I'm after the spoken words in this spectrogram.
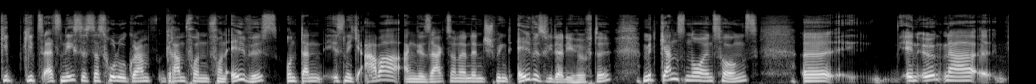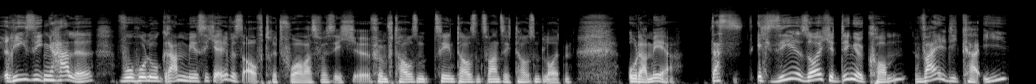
gibt, gibt's als nächstes das Hologramm von, von Elvis und dann ist nicht aber angesagt, sondern dann schwingt Elvis wieder die Hüfte mit ganz neuen Songs äh, in irgendeiner äh, riesigen Halle, wo hologrammmäßig Elvis auftritt vor, was weiß ich, 5000, 10.000, 20.000 Leuten oder mehr. Das, ich sehe solche Dinge kommen, weil die KI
